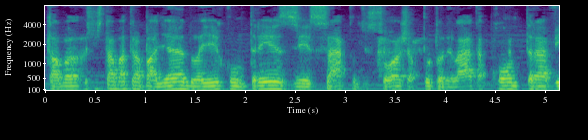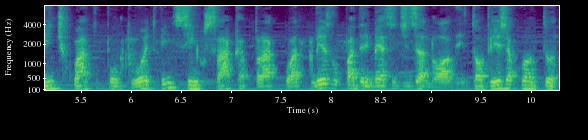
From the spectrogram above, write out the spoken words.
tava, a gente estava trabalhando aí com 13 sacos de soja por tonelada contra 24,8, 25 sacas para mesmo quadrimestre de 19. Então veja quanto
